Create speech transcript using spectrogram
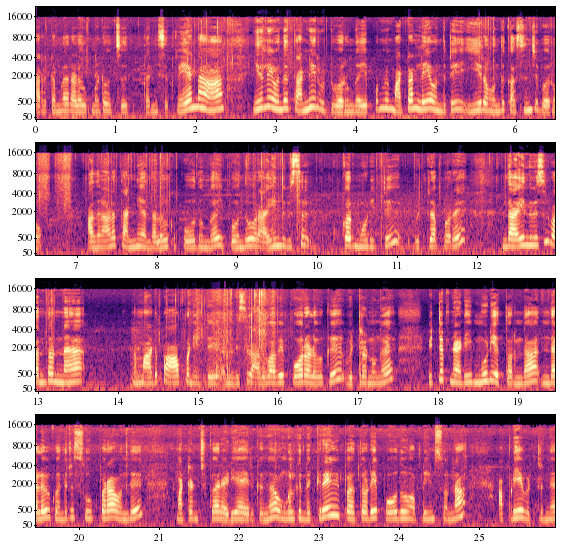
அரை டம்ளர் அளவுக்கு மட்டும் வச்சு தண்ணி சேர்த்துக்கலாம். ஏன்னா இதுலேயே வந்து தண்ணீர் விட்டு வருங்க. எப்போவுமே மட்டன்லேயே வந்துட்டு ஈரம் வந்து கசிஞ்சு வரும். அதனால் தண்ணி அந்த அளவுக்கு போதுங்க. இப்போ வந்து ஒரு ஐந்து விசில் குக்கர் மூடிட்டு விட்டுற போகிறேன் இந்த ஐந்து விசில் வந்தோடனே நம்ம அடுப்பை ஆஃப் பண்ணிவிட்டு அந்த விசில் அதுவாகவே போகிற அளவுக்கு விட்டுறணுங்க. விட்ட பின்னாடி மூடியை திறந்தா இந்த அளவுக்கு வந்துட்டு சூப்பராக வந்து மட்டன் சுக்கா ரெடியாக இருக்குங்க உங்களுக்கு இந்த கிரேவி பதத்தோடய போதும் அப்படின்னு சொன்னால் அப்படியே விட்டுருங்க.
